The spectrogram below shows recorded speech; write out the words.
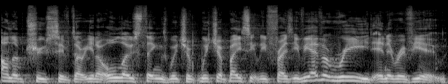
unobtrusive, you know, all those things which are, which are basically phrases. If you ever read in a review,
